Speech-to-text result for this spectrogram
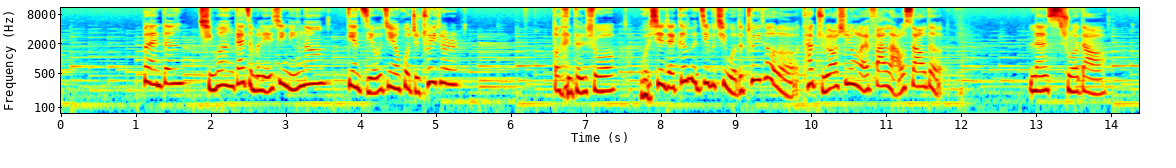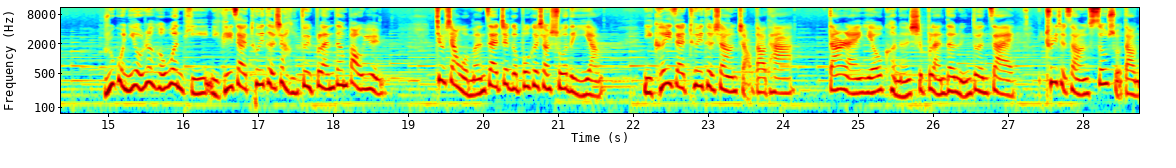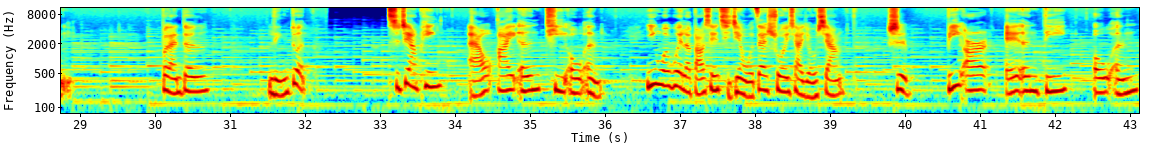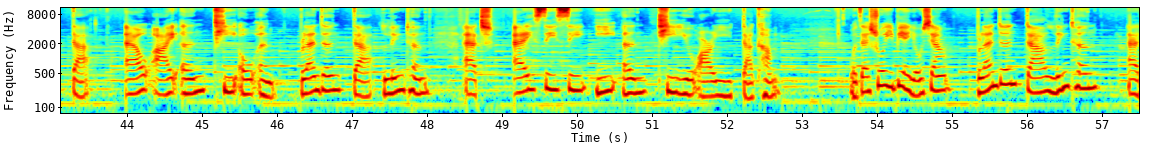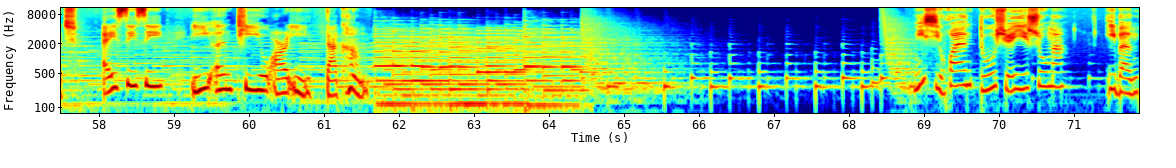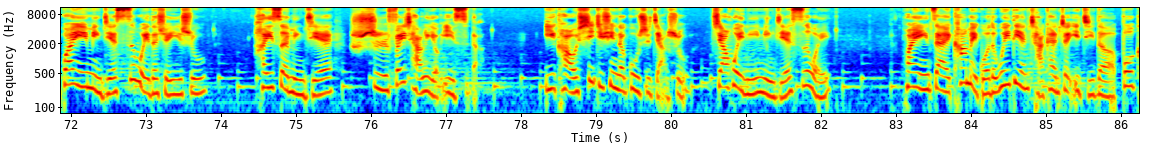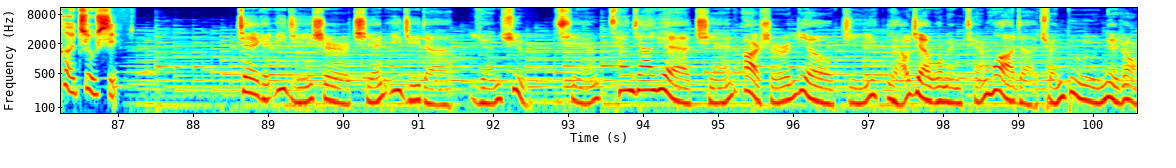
布兰登，请问该怎么联系您呢？电子邮件或者 Twitter？” 布兰登说：“我现在根本记不起我的推特了，它主要是用来发牢骚的。”Lance 说道：“如果你有任何问题，你可以在推特上对布兰登抱怨，就像我们在这个播客上说的一样。”你可以在推特上找到他，当然也有可能是布兰登·林顿在推特上搜索到你。布兰登·林顿是这样拼 L I N T O N。因为为了保险起见，我再说一下邮箱是 B R A N D O N 的 L I N T O N Brandon 的 Linton at a c c e n t u r e dot com。我再说一遍邮箱 Brandon 的 Linton at a c c e n t u r e dot com。你喜欢读悬疑书吗？一本关于敏捷思维的悬疑书，《黑色敏捷》是非常有意思的，依靠戏剧性的故事讲述，教会你敏捷思维。欢迎在康美国的微店查看这一集的播客注释。这个一集是前一集的延续，请参加阅前二十六集，了解我们谈话的全部内容。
